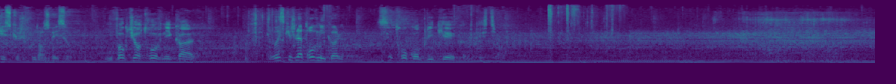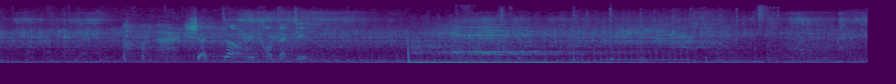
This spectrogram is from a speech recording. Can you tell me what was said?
Qu'est-ce que je fous dans ce vaisseau Il faut que tu retrouves Nicole. Où est-ce que je la trouve, Nicole? C'est trop compliqué comme question. J'adore l'écran tactile.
